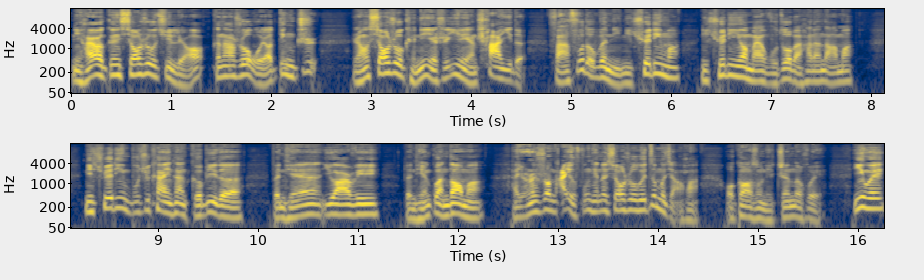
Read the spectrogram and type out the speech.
你还要跟销售去聊，跟他说我要定制，然后销售肯定也是一脸诧异的，反复的问你，你确定吗？你确定要买五座版汉兰达吗？你确定不去看一看隔壁的本田 URV、本田冠道吗？啊，有人说哪有丰田的销售会这么讲话？我告诉你，真的会，因为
